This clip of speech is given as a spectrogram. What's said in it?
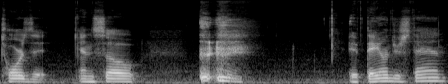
towards it. And so, if they understand,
